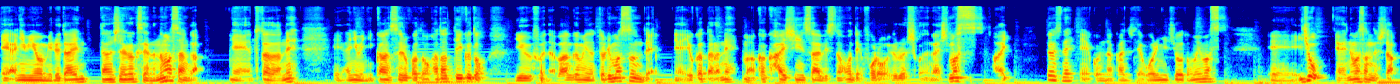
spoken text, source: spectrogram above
えアニメを見る男子大学生の沼さんが、えーただね、アニメに関することを語っていくという風な番組になっておりますんで、えーよかったらね、まあ、各配信サービスの方でフォローよろしくお願いします。はい。ではですね、えーこんな感じで終わりにしようと思います。えー以上、え沼さんでした。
